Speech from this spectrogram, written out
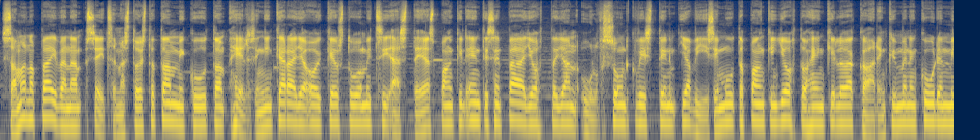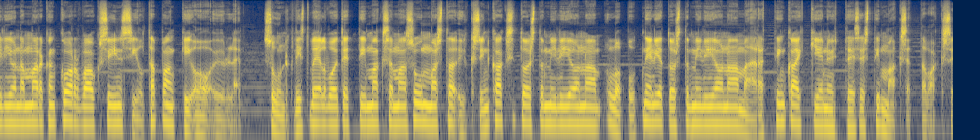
Samana päivänä 17. tammikuuta Helsingin käräjäoikeus tuomitsi STS-pankin entisen pääjohtajan Ulf Sundqvistin ja viisi muuta pankin johtohenkilöä 26 miljoonan markan korvauksiin Siltapankki Oylle – Sundqvist velvoitettiin maksamaan summasta yksin 12 miljoonaa, loput 14 miljoonaa määrättiin kaikkien yhteisesti maksettavaksi.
